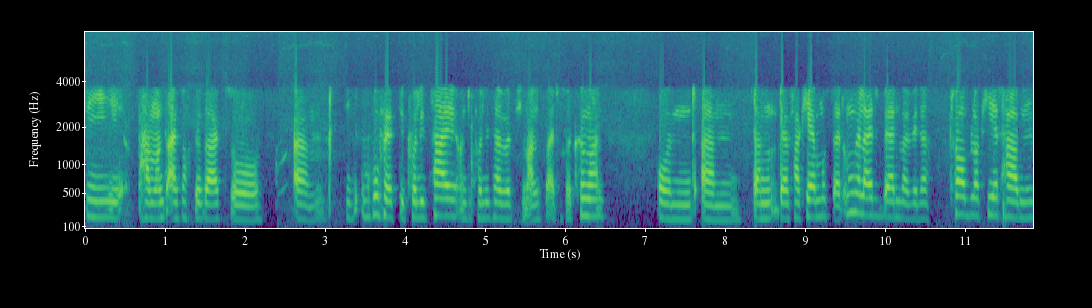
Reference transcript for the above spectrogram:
Die haben uns einfach gesagt, so, ähm, die rufen jetzt die Polizei und die Polizei wird sich um alles weitere kümmern. Und ähm, dann der Verkehr musste halt umgeleitet werden, weil wir das Tor blockiert haben.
